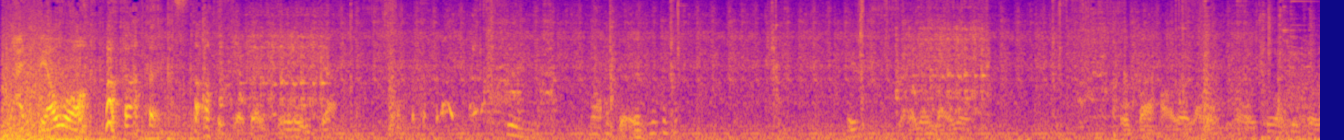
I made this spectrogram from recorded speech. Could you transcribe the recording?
敢屌我！操！再再说一下，妈的！哎，来了来了，我盖好了，然后，我吃完就走了。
